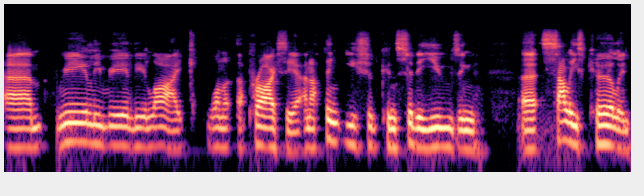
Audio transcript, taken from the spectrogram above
Um, really, really like one a price here, and I think you should consider using uh, Sally's Curlin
